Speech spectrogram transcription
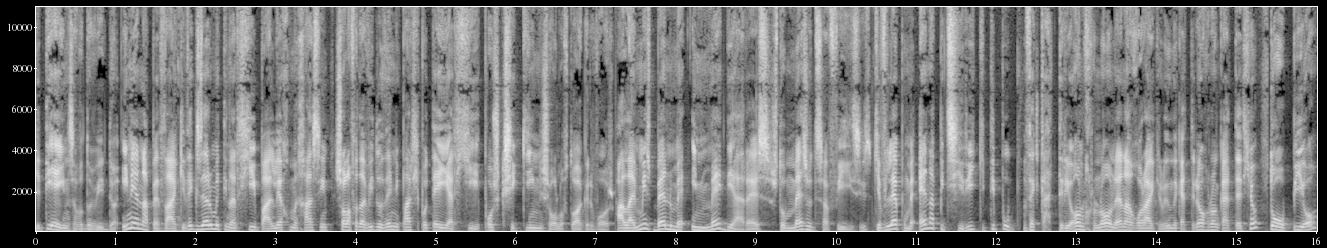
Και τι έγινε σε αυτό το βίντεο. Είναι ένα παιδάκι, δεν ξέρουμε την αρχή πάλι, έχουμε χάσει σε όλα αυτά τα βίντεο, δεν υπάρχει ποτέ η αρχή, πώς ξεκίνησε όλο αυτό ακριβώς. Αλλά εμείς μπαίνουμε in media res στο μέσο της αφήγησης και βλέπουμε ένα πιτσιρίκι τύπου 13 χρονών, ένα αγοράκι, δηλαδή 13 χρονών κάτι τέτοιο, το οποίο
